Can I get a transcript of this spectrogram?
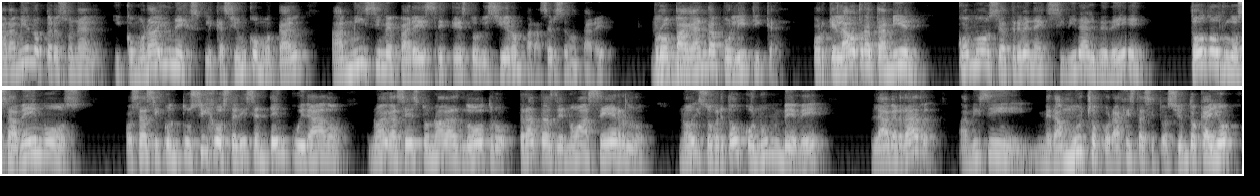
Para mí en lo personal, y como no hay una explicación como tal, a mí sí me parece que esto lo hicieron para hacerse notar, ¿eh? propaganda política, porque la otra también, ¿cómo se atreven a exhibir al bebé? Todos lo sabemos. O sea, si con tus hijos te dicen, ten cuidado, no hagas esto, no hagas lo otro, tratas de no hacerlo, ¿no? Y sobre todo con un bebé, la verdad, a mí sí me da mucho coraje esta situación, Tocayo.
